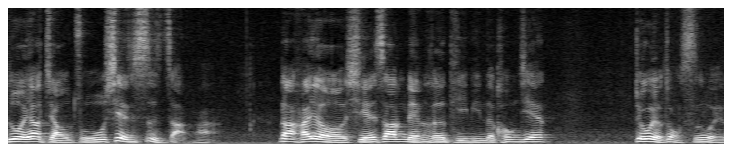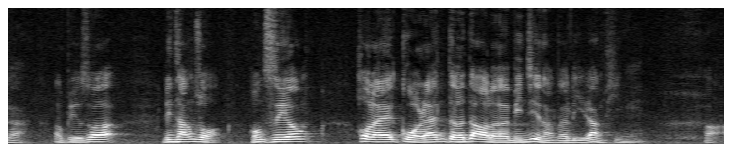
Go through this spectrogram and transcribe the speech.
如果要角逐县市长啊，那还有协商联合提名的空间，就会有这种思维了哦。比如说林长佐、洪慈庸，后来果然得到了民进党的礼让提名，啊，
